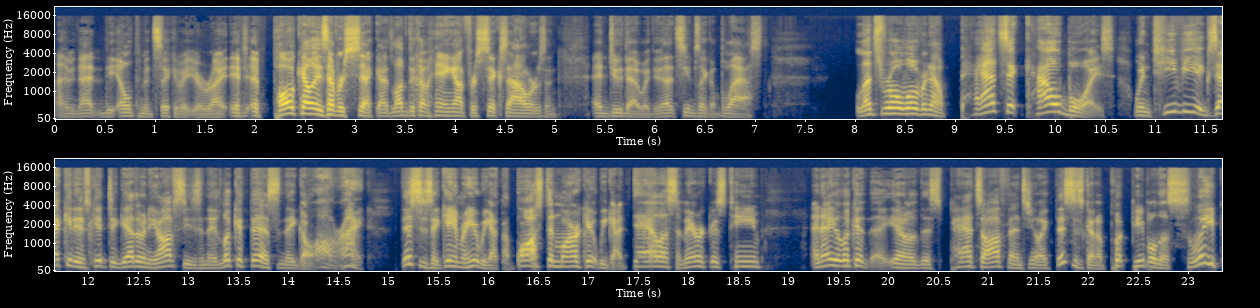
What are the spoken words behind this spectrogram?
I mean that the ultimate sick of it. You're right. If if Paul Kelly's ever sick, I'd love to come hang out for six hours and and do that with you. That seems like a blast. Let's roll over now. Pats at Cowboys. When TV executives get together in the offseason, they look at this and they go, all right, this is a game right here. We got the Boston market, we got Dallas, America's team. And now you look at you know this Pats offense, you're like, this is to put people to sleep.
